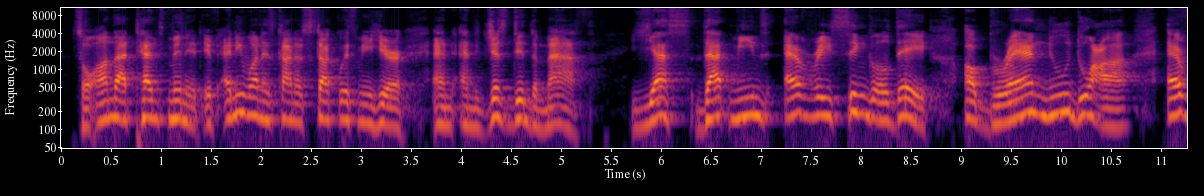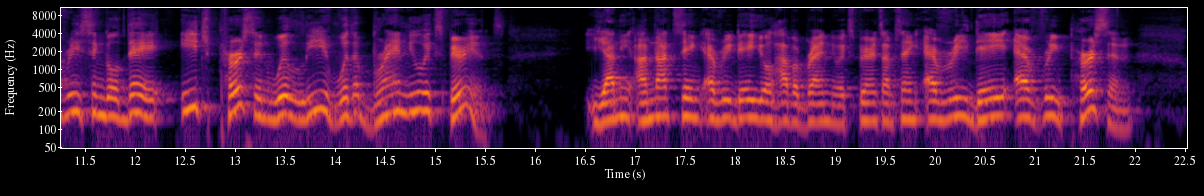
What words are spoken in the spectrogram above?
So on that 10th minute, if anyone has kind of stuck with me here and, and just did the math, yes, that means every single day, a brand new dua, every single day, each person will leave with a brand new experience. Yani, I'm not saying every day you'll have a brand new experience. I'm saying every day, every person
